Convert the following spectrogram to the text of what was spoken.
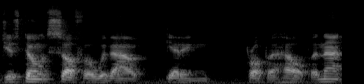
just don't suffer without getting proper help. And that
